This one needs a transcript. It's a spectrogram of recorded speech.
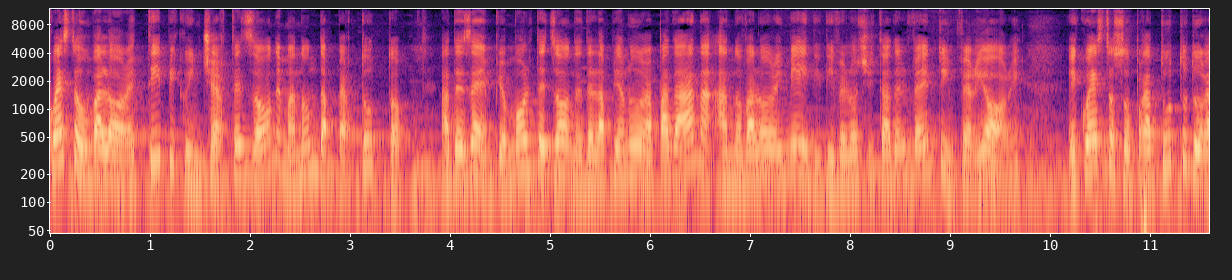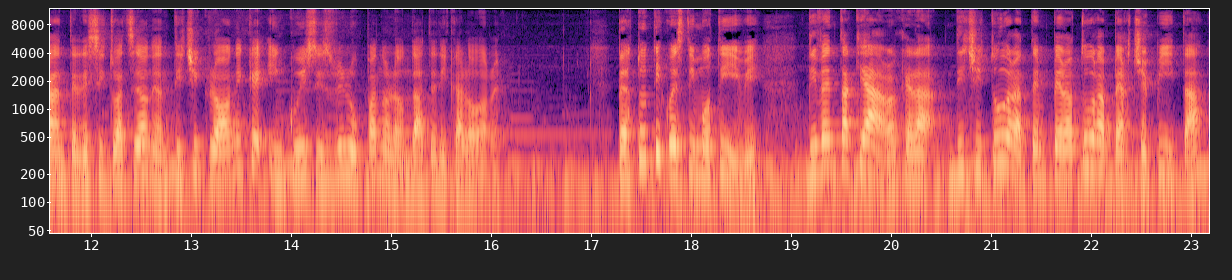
Questo è un valore tipico in certe zone ma non dappertutto. Ad esempio, molte zone della pianura padana hanno valori medi di velocità del vento inferiori e questo soprattutto durante le situazioni anticicloniche in cui si sviluppano le ondate di calore. Per tutti questi motivi diventa chiaro che la dicitura temperatura percepita,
